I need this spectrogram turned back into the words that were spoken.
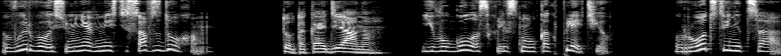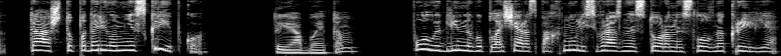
вырвалась у меня вместе со вздохом. «Кто такая Диана?» Его голос хлестнул как плетью. «Родственница, та, что подарила мне скрипку». «Ты об этом?» Полы длинного плаща распахнулись в разные стороны, словно крылья,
